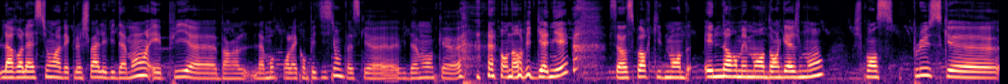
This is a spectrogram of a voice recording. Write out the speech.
la relation avec le cheval évidemment et puis euh, ben, l'amour pour la compétition parce que euh, évidemment que on a envie de gagner. C'est un sport qui demande énormément d'engagement. Je pense plus que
